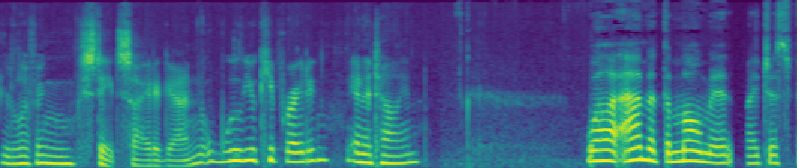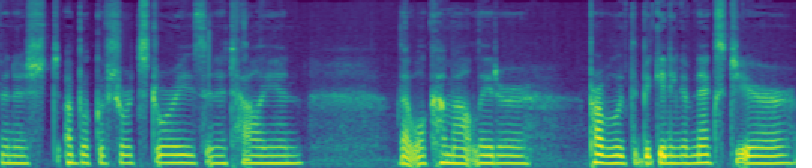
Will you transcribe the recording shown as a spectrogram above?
You're living stateside again. Will you keep writing in Italian? Well, I am at the moment. I just finished a book of short stories in Italian that will come out later, probably at the beginning of next year.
